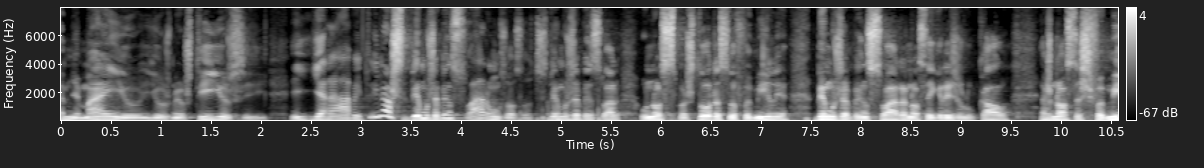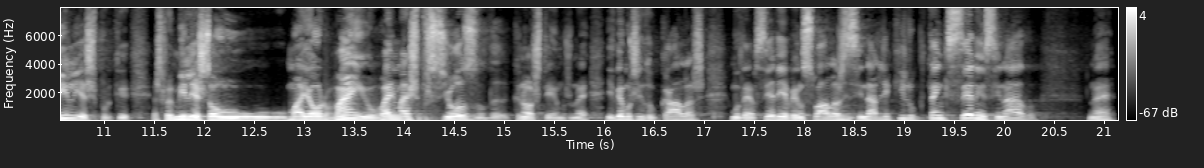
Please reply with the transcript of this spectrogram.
a minha mãe e os meus tios, e, e, era hábito. E nós devemos abençoar uns aos outros, devemos abençoar o nosso pastor, a sua família, devemos abençoar a nossa igreja local, as nossas famílias, porque as famílias são o maior bem, o bem mais precioso de, que nós temos, não é? E devemos educá-las como deve ser e abençoá-las, ensinar-lhe aquilo que tem que ser ensinado, não é?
